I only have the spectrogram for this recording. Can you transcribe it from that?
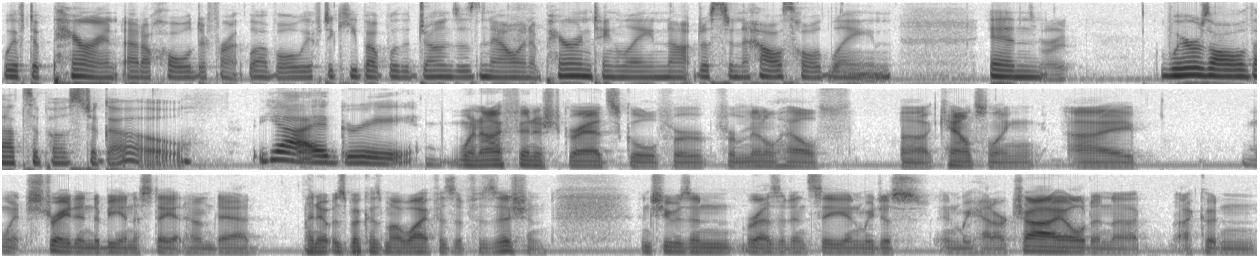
we have to parent at a whole different level. We have to keep up with the Joneses now in a parenting lane, not just in a household lane. And Right. where's all of that supposed to go? yeah, I agree. when I finished grad school for for mental health uh, counseling, I went straight into being a stay at home dad, and it was because my wife is a physician, and she was in residency, and we just and we had our child, and uh, I couldn't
